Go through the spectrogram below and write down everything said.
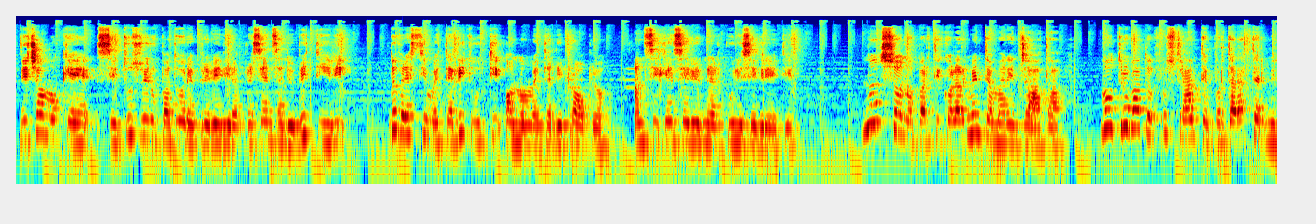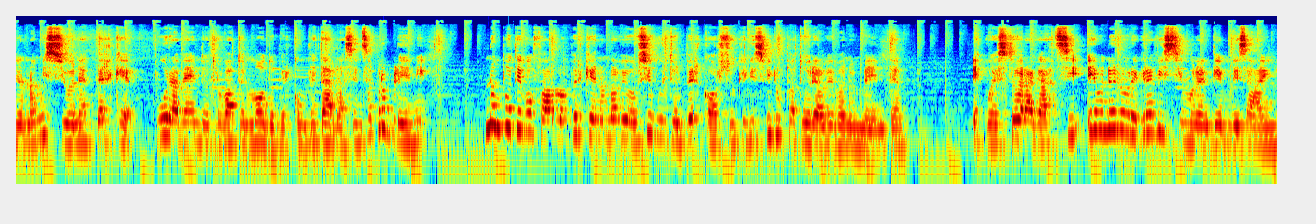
Diciamo che se tu sviluppatore prevedi la presenza di obiettivi, dovresti metterli tutti o non metterli proprio, anziché inserirne alcuni segreti. Non sono particolarmente amareggiata, ma ho trovato frustrante portare a termine una missione perché, pur avendo trovato il modo per completarla senza problemi, non potevo farlo perché non avevo seguito il percorso che gli sviluppatori avevano in mente. E questo, ragazzi, è un errore gravissimo nel game design,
